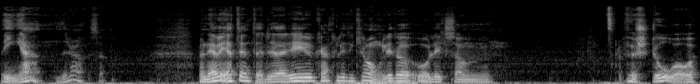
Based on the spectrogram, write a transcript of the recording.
inga andra alltså. Men jag vet inte, det där är ju kanske lite krångligt att, och liksom förstå. Och,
